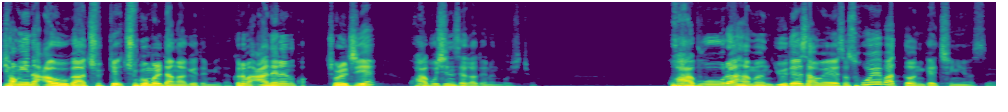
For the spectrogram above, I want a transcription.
형이나 아우가 죽게 죽음을 당하게 됩니다. 그러면 아내는 졸지에 과부 신세가 되는 것이죠. 과부라 함은 유대 사회에서 소외받던 계층이었어요.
